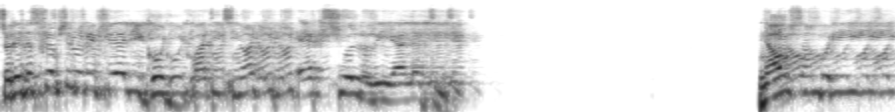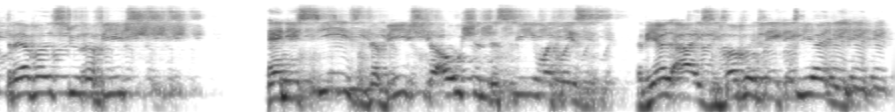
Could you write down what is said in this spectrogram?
So the description will be fairly good, but it's not actual reality. Now somebody travels to the beach and he sees the beach, the ocean, the sea with his real eyes, vividly, clearly.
